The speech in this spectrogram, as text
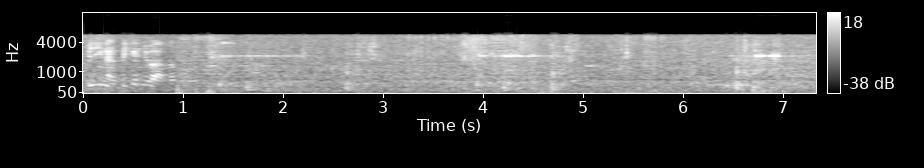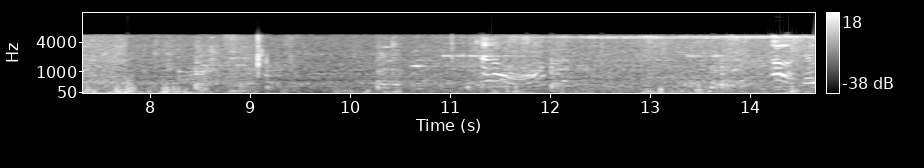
ไปยิงหนังติ๊กกันดีกว่าครับ ฮัลโหล เ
